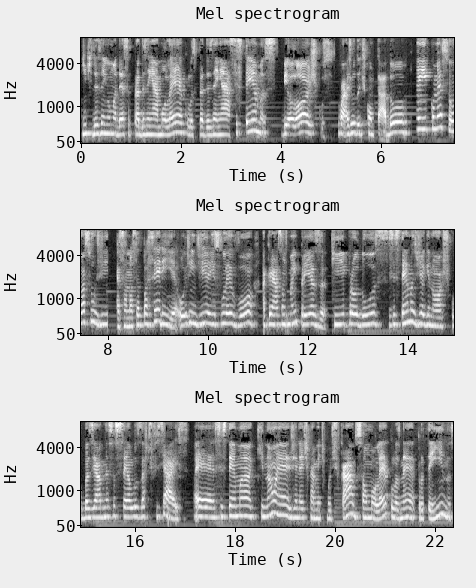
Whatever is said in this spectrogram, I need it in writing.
A gente desenhou uma dessa para desenhar moléculas, para desenhar sistemas biológicos com a ajuda de computador. Aí começou a surgir essa nossa parceria. Hoje em dia, isso levou à criação de uma empresa que produz sistemas diagnósticos baseado nessas células artificiais. É sistema que não é geneticamente modificado, são moléculas, né, proteínas,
